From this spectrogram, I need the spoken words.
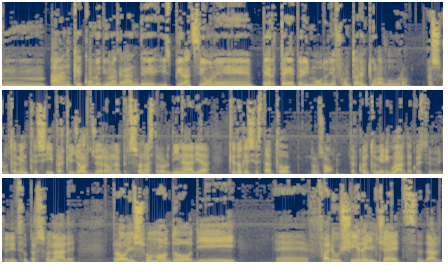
mh, anche come di una grande ispirazione per te, per il modo di affrontare il tuo lavoro. Assolutamente sì, perché Giorgio era una persona straordinaria, credo che sia stato, non so, per quanto mi riguarda, questo è il mio giudizio personale, però il suo modo di eh, fare uscire il jazz dal,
